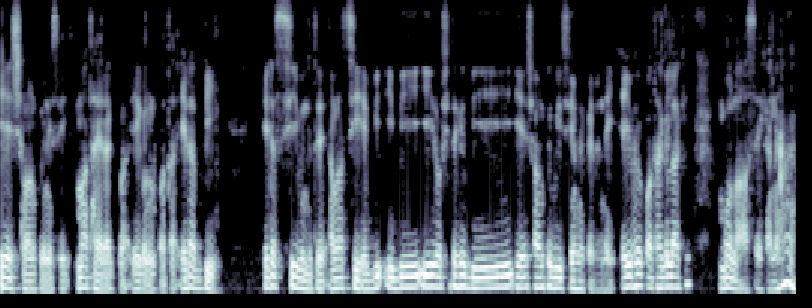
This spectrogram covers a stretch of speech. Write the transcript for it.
এ সমান করে নিছি। মাথায় রাখবা এগুলোর কথা। এটা বি এটা সি বিন্দুতে। আমরা সি বি বি ই রশি থেকে বি এ সমানকে বি সি সমান কেটে নেই। এইভাবে কথাগুলো কি বলা আছে এখানে হ্যাঁ?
